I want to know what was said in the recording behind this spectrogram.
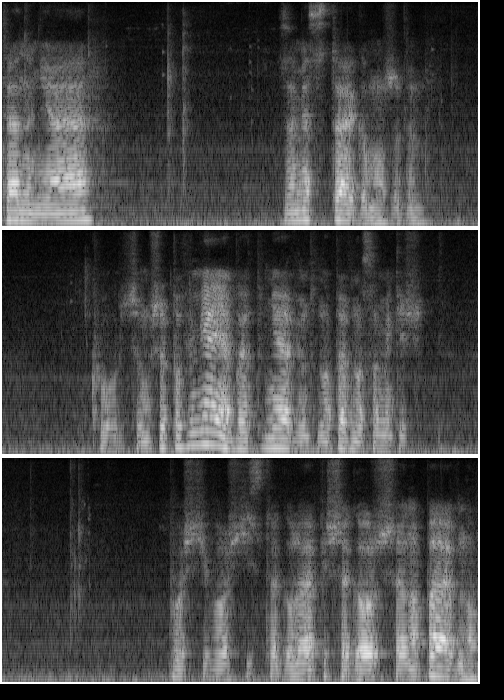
Ten nie. Zamiast tego może bym Kurczę, muszę powymieniać, bo ja tu nie wiem, to na pewno są jakieś właściwości z tego lepsze, gorsze, na pewno.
